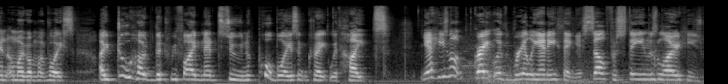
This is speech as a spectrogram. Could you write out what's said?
And oh my god, my voice. I do hope that we find Ned soon. Poor boy isn't great with heights. Yeah, he's not great with really anything. His self-esteem's low, he's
